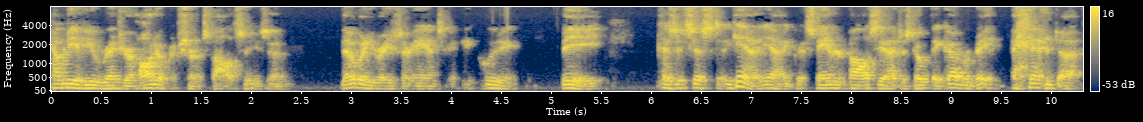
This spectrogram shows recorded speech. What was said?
how many of you read your auto insurance policies? And nobody raised their hands, including me, because it's just again, yeah, standard policy. I just hope they cover me, and uh,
